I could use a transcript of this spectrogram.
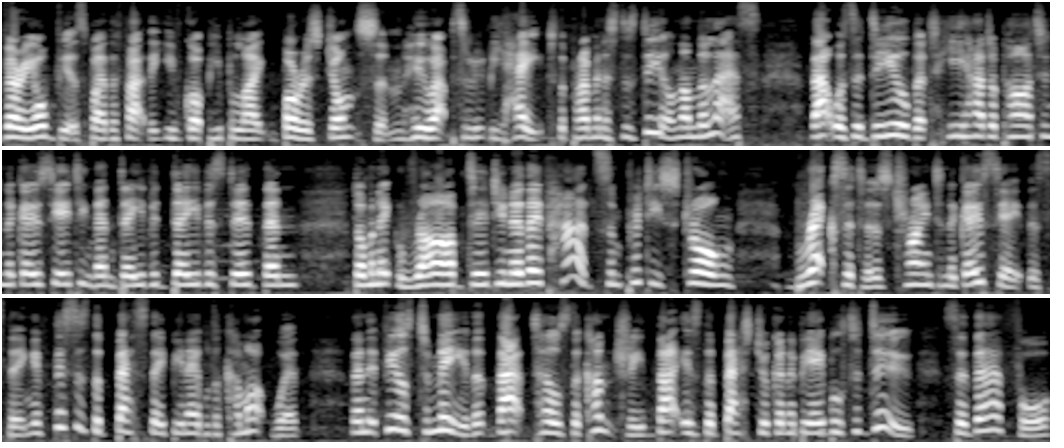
very obvious by the fact that you've got people like Boris Johnson who absolutely hate the Prime Minister's deal. Nonetheless, that was a deal that he had a part in negotiating, then David Davis did, then Dominic Raab did. You know, they've had some pretty strong Brexiters trying to negotiate this thing. If this is the best they've been able to come up with, then it feels to me that that tells the country that is the best you're going to be able to do. So therefore,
